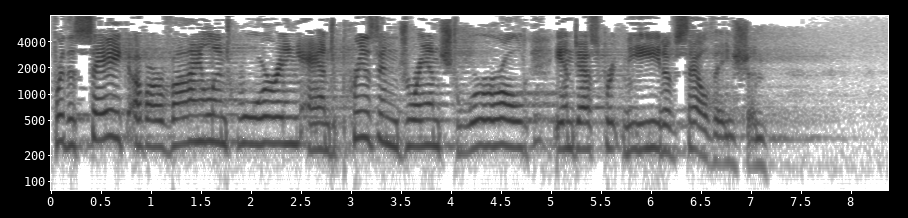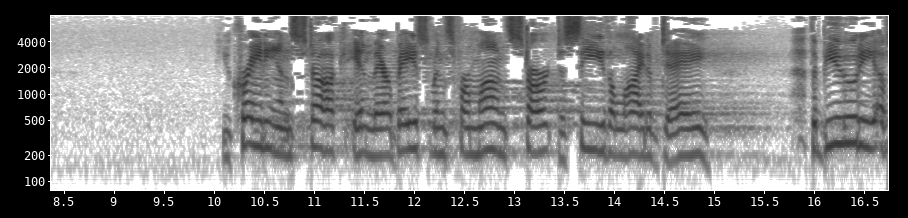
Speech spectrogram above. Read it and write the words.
for the sake of our violent, warring, and prison drenched world in desperate need of salvation. Ukrainians stuck in their basements for months start to see the light of day, the beauty of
